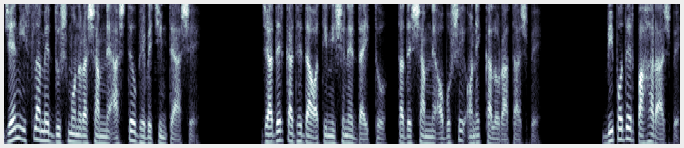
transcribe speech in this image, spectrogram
জেন ইসলামের দুশ্মনরা সামনে আসতেও ভেবে চিনতে আসে। যাদের কাঁধে দাওয়াতি মিশনের দায়িত্ব, তাদের সামনে অবশ্যই অনেক কালো রাত আসবে। বিপদের পাহাড় আসবে।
